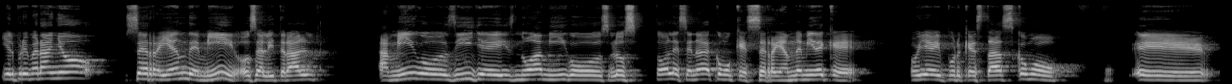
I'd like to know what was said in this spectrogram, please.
y el primer año se reían de mí, o sea, literal amigos, DJs, no amigos, los, toda la escena como que se reían de mí de que, oye, ¿y por qué estás como eh,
